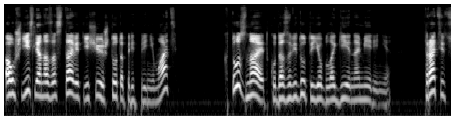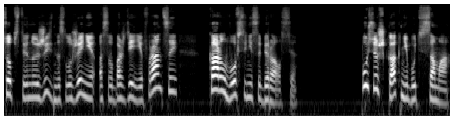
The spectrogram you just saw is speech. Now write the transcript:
А уж если она заставит еще и что-то предпринимать, кто знает, куда заведут ее благие намерения. Тратить собственную жизнь на служение освобождения Франции Карл вовсе не собирался. Пусть уж как-нибудь сама.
